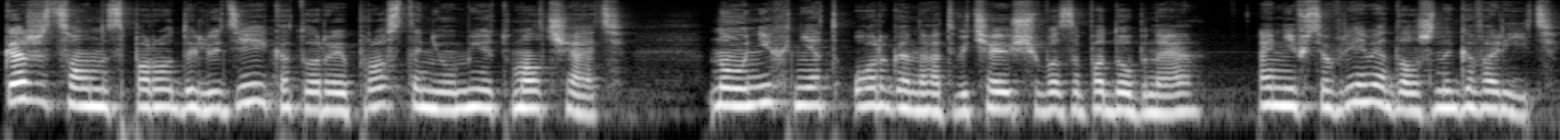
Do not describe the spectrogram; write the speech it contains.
Кажется, он из породы людей, которые просто не умеют молчать. Но у них нет органа, отвечающего за подобное. Они все время должны говорить.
